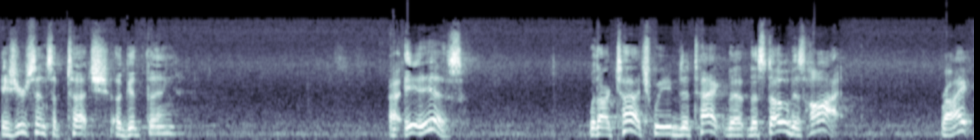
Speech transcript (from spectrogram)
is your sense of touch a good thing? Uh, it is. With our touch, we detect that the stove is hot, right?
